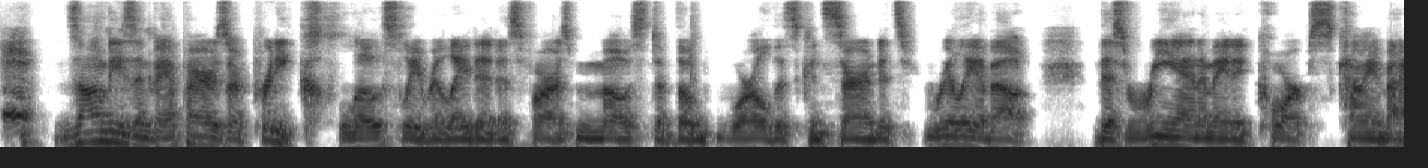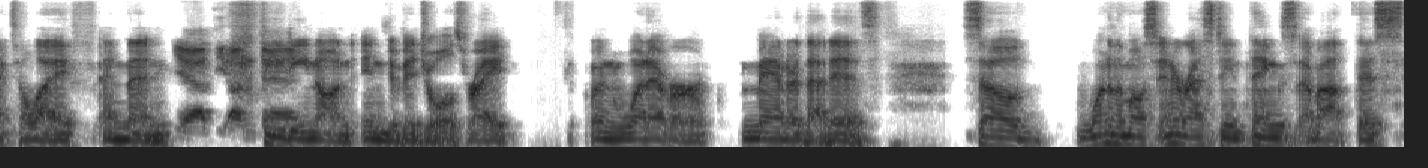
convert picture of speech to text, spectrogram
Oh. zombies and vampires are pretty closely related as far as most of the world is concerned. It's really about this reanimated corpse coming back to life and then yeah, the feeding on individuals, right? In whatever manner that is. So one of the most interesting things about this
